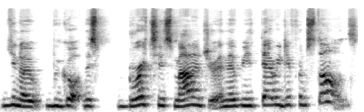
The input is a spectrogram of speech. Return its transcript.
you know we got this British manager and there'd be a very different stance.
